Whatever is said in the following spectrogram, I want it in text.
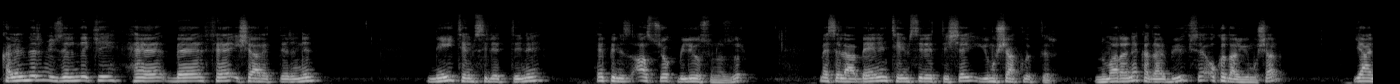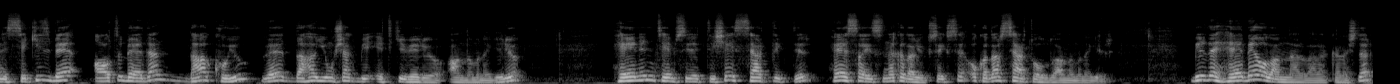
Kalemlerin üzerindeki H, B, F işaretlerinin neyi temsil ettiğini hepiniz az çok biliyorsunuzdur. Mesela B'nin temsil ettiği şey yumuşaklıktır. Numara ne kadar büyükse o kadar yumuşar. Yani 8B 6B'den daha koyu ve daha yumuşak bir etki veriyor anlamına geliyor. H'nin temsil ettiği şey sertliktir. H sayısı ne kadar yüksekse o kadar sert olduğu anlamına gelir. Bir de HB olanlar var arkadaşlar.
